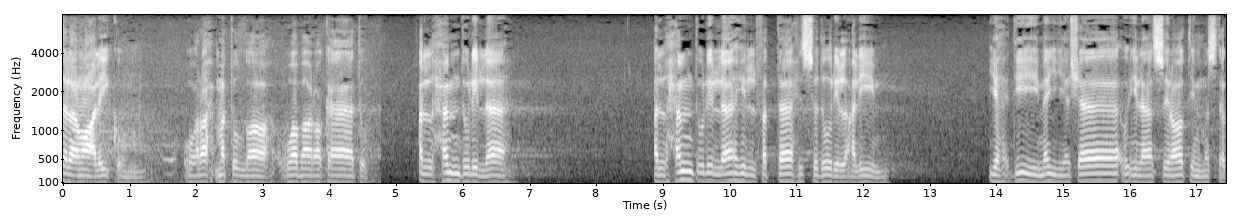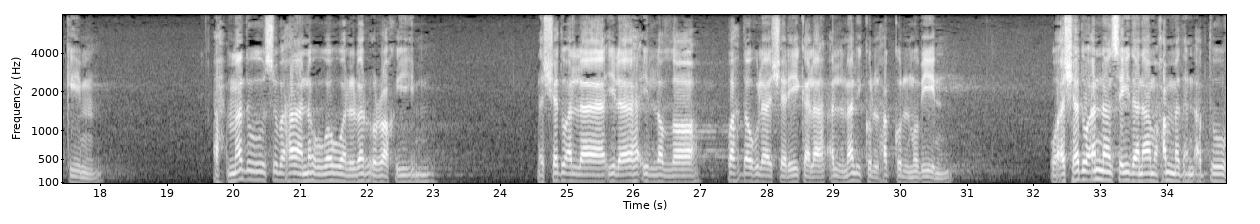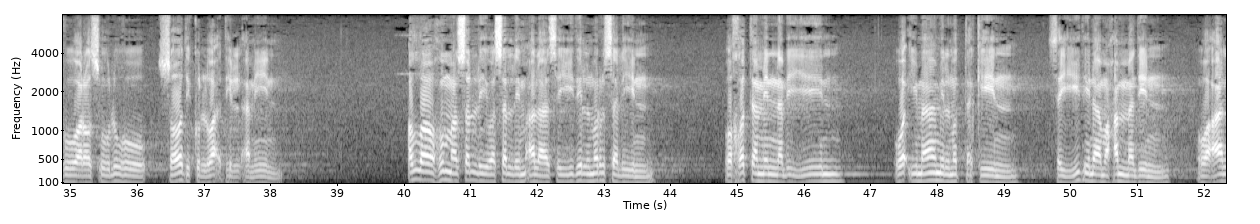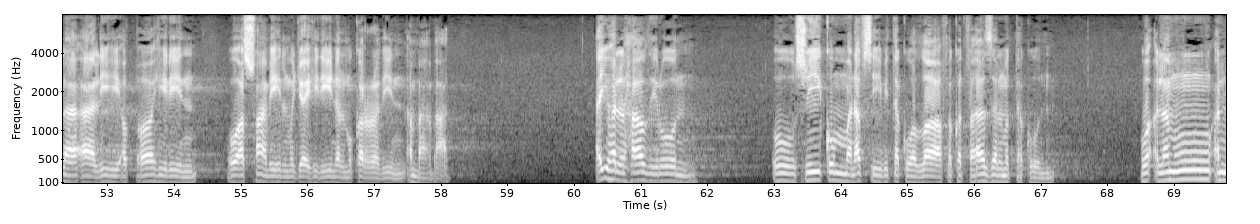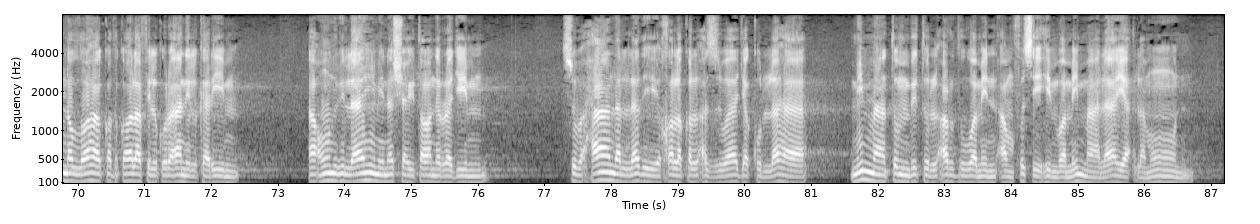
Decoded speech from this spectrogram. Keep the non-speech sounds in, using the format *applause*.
السلام عليكم ورحمة الله وبركاته. الحمد لله. الحمد لله الفتاح الصدور العليم. يهدي من يشاء إلى صراط مستقيم. أحمده سبحانه وهو البر الرحيم. نشهد أن لا إله إلا الله. وحده لا شريك له الملك الحق المبين. وأشهد أن سيدنا محمدا عبده ورسوله صادق الوعد الأمين. اللهم صل وسلم على سيد المرسلين وختم النبيين وإمام المتقين سيدنا محمد وعلى آله الطاهرين. وأصحابه المجاهدين المقربين. أما بعد. أيها الحاضرون أوصيكم ونفسي بتقوى الله فقد فاز المتقون. واعلموا أن الله قد قال في القرآن الكريم أعوذ بالله من الشيطان الرجيم. سبحان الذي خلق الأزواج كلها mimma tumbitul ardu wa min anfusihim wa mimma la ya'lamun.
